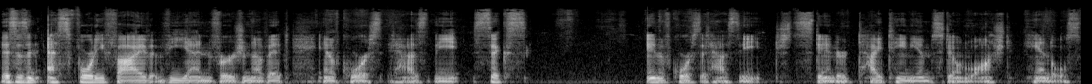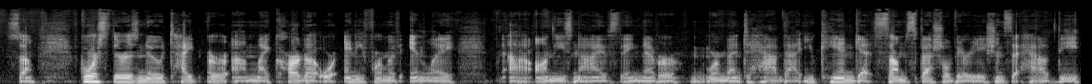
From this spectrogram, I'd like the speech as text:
this is an S45 VN version of it, and of course, it has the 6 and of course it has the just standard titanium stone washed handles. So of course there is no type or um, micarta or any form of inlay. Uh, on these knives. They never were meant to have that. You can get some special variations that have the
